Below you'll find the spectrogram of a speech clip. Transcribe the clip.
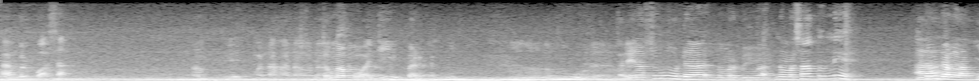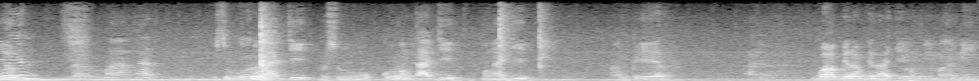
Ah berpuasa. Hampir. Menahan hawa itu mah nafsu. kewajiban kan? Nafsu tadi nafsu udah nomor dua nomor satu nih kita Ah, udah ngelakuin semangat Bersyukur. mengaji bersyukur mengkaji mengaji hampir gua hampir-hampir aja mengimani.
